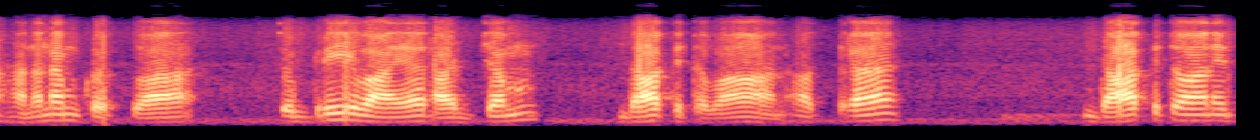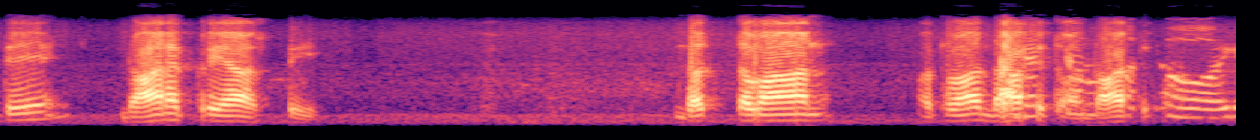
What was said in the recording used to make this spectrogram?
हननं कृत्वा सुग्रीवाय राज्यं दापितवान्। अत्र दापितवान् इति दानक्रिया अस्ति। दत्तवान् अथवा दापितवान्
